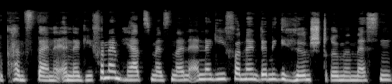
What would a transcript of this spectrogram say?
Du kannst deine Energie von deinem Herz messen, deine Energie von deinen deine Gehirnströme messen.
